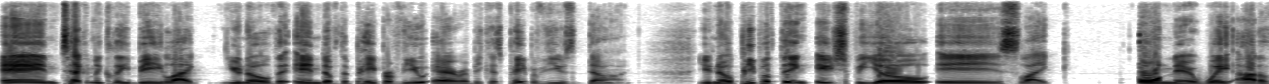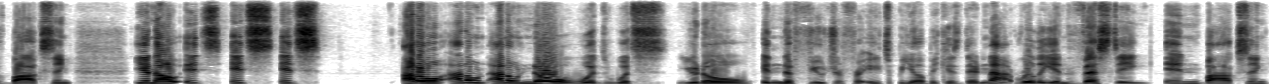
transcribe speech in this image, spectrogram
and technically be like you know the end of the pay per view era because pay per view is done. You know, people think HBO is like on their way out of boxing. You know, it's it's it's I don't I don't I don't know what what's you know in the future for HBO because they're not really investing in boxing.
